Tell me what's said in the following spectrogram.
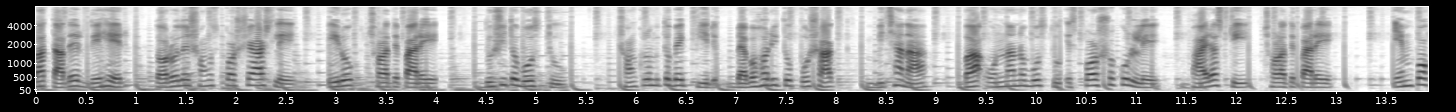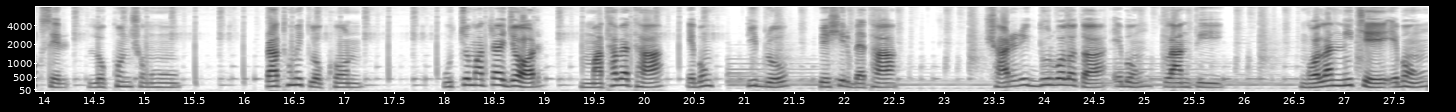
বা তাদের দেহের তরলের সংস্পর্শে আসলে এই রোগ ছড়াতে পারে। দূষিত বস্তু, সংক্রমিত ব্যক্তির ব্যবহৃত পোশাক, বিছানা বা অন্যান্য বস্তু স্পর্শ করলে ভাইরাসটি ছড়াতে পারে। এমপক্সের লক্ষণসমূহ, প্রাথমিক লক্ষণ, উচ্চমাত্রায় জ্বর, মাথা ব্যথা এবং তীব্র পেশির ব্যথা। শারীরিক দুর্বলতা এবং ক্লান্তি, গলার নিচে এবং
